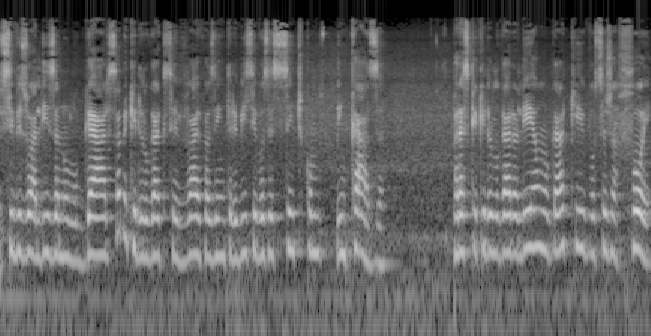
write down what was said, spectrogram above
se visualiza no lugar, sabe aquele lugar que você vai fazer entrevista e você se sente como em casa? Parece que aquele lugar ali é um lugar que você já foi.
